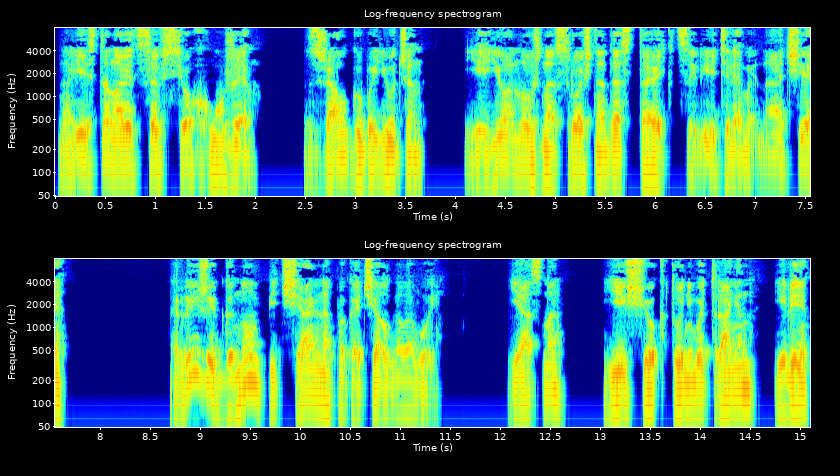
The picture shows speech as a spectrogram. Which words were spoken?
но ей становится все хуже. Сжал губы Юджин. Ее нужно срочно доставить к целителям, иначе... Рыжий гном печально покачал головой. Ясно. Еще кто-нибудь ранен или...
